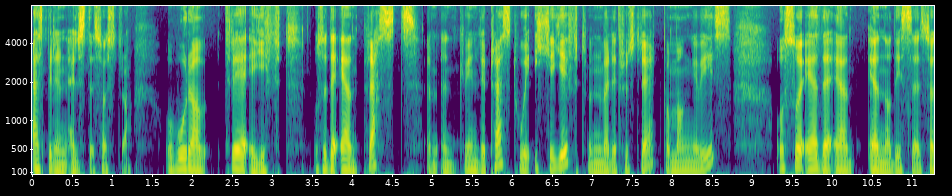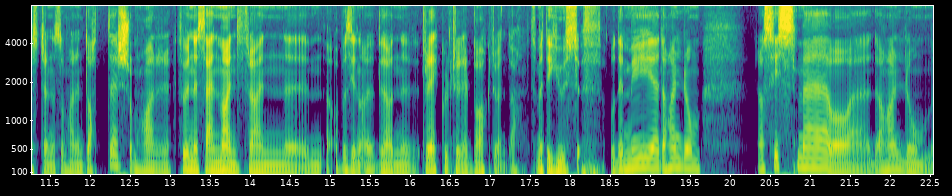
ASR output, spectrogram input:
Jeg spiller den eldste søstera, og hvorav tre er gift. Og så det er en prest, en, en kvinnelig prest. Hun er ikke gift, men veldig frustrert på mange vis. Og så er det en, en av disse søstrene som har en datter som har funnet seg en mann fra en, eh, fra en flerkulturell bakgrunn, da, som heter Yusuf. Og det er mye Det handler om rasisme, og eh, det handler om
